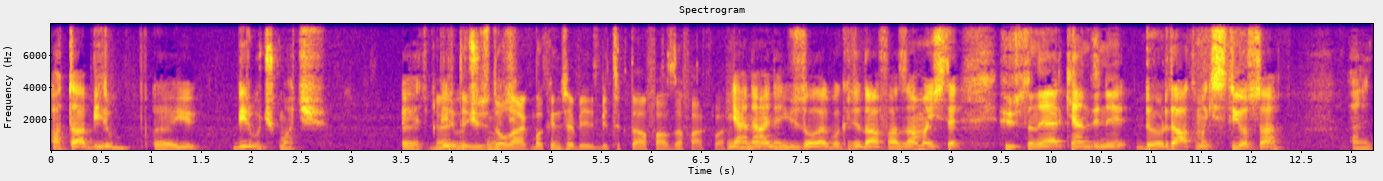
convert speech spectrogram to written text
hatta bir e, bir buçuk maç. Evet, bir Evet buçuk yüzde maç. olarak bakınca bir, bir tık daha fazla fark var. Yani aynen yüzde olarak bakınca daha fazla ama işte Houston eğer kendini dörde atmak istiyorsa yani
